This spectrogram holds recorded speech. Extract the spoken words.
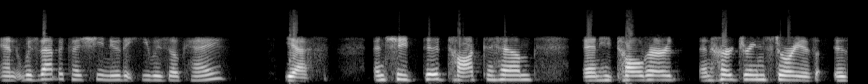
And was that because she knew that he was okay? Yes. And she did talk to him and he told her and her dream story is is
